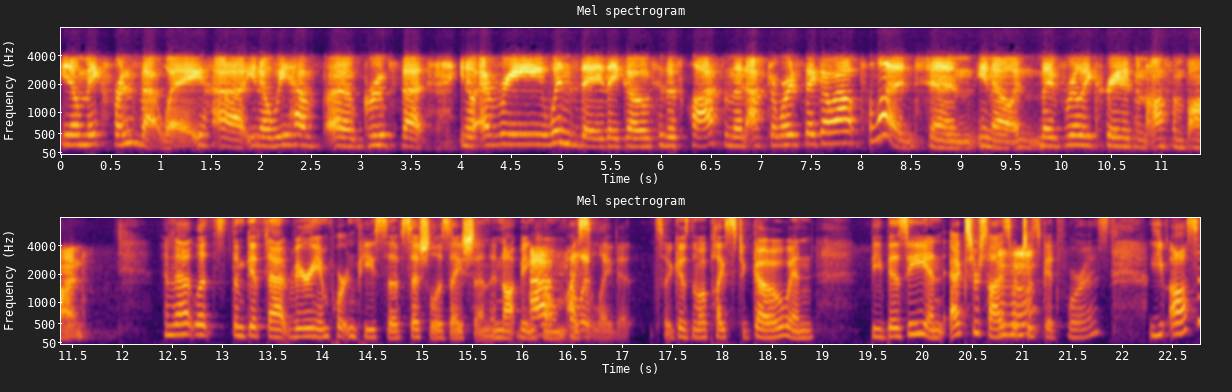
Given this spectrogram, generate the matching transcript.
you know make friends that way. Uh, you know, we have uh, groups that you know every Wednesday they go to this class and then afterwards they go out to lunch and you know and they've really created an awesome bond. And that lets them get that very important piece of socialization and not being Absolutely. home isolated. So it gives them a place to go and be busy and exercise, mm-hmm. which is good for us. You also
